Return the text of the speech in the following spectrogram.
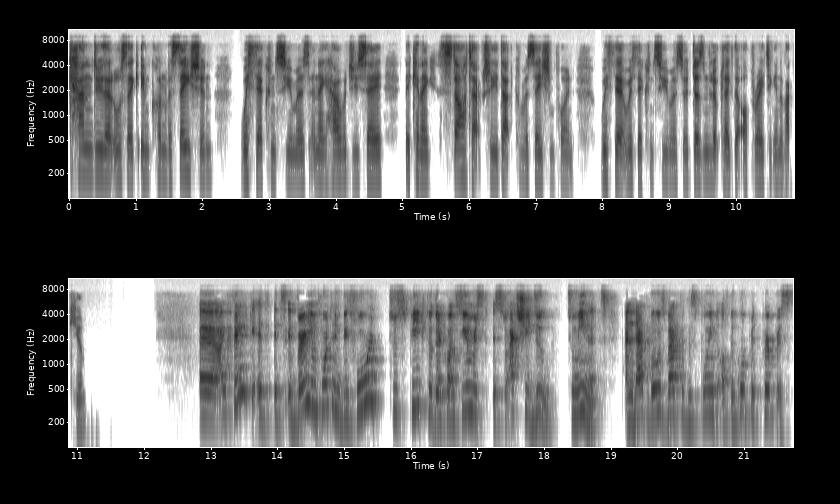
can do that also like in conversation with their consumers and like how would you say they can like start actually that conversation point with their with their consumers so it doesn't look like they're operating in a vacuum? Uh, I think it, it's very important before to speak to their consumers is to actually do, to mean it. And that goes back to this point of the corporate purpose.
